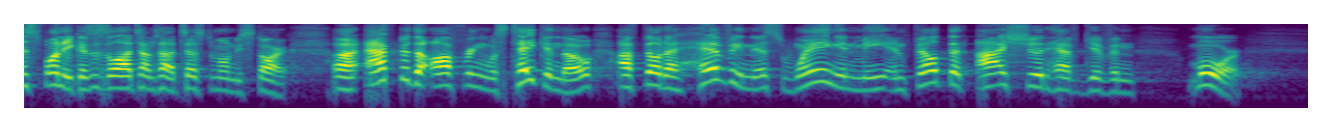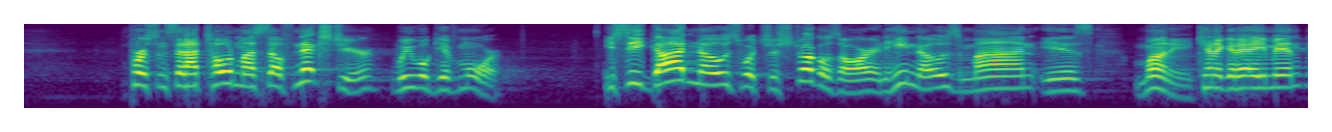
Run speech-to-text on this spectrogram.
It's funny because this is a lot of times how testimonies start. Uh, after the offering was taken, though, I felt a heaviness weighing in me and felt that I should have given more. Person said, I told myself next year we will give more. You see, God knows what your struggles are, and He knows mine is money. Can I get an amen?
